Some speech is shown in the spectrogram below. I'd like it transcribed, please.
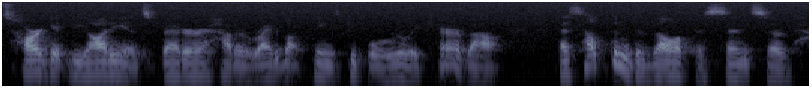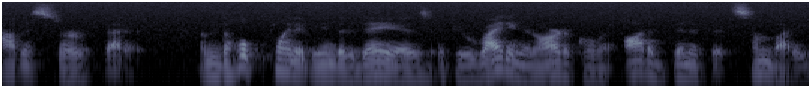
target the audience better, how to write about things people really care about, has helped them develop a sense of how to serve better. I mean, the whole point at the end of the day is if you're writing an article, it ought to benefit somebody.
